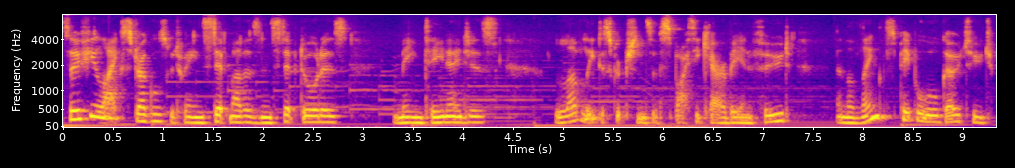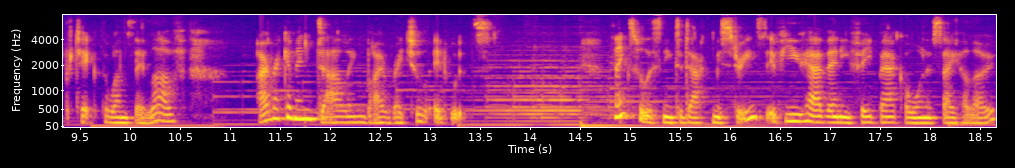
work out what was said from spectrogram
So, if you like struggles between stepmothers and stepdaughters, mean teenagers, lovely descriptions of spicy Caribbean food, and the lengths people will go to to protect the ones they love, I recommend Darling by Rachel Edwards. Thanks for listening to Dark Mysteries. If you have any feedback or want to say hello,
